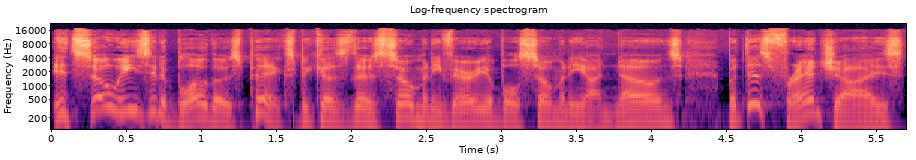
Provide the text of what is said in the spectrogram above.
it's so easy to blow those picks because there's so many variables, so many unknowns. But this franchise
